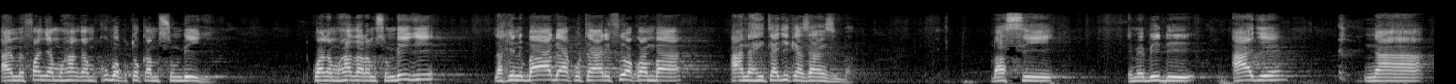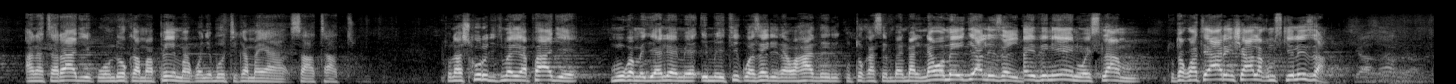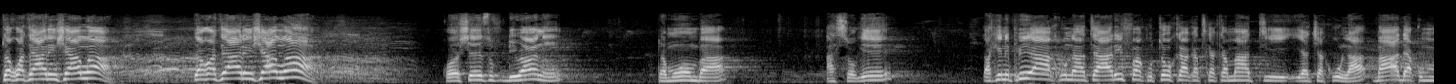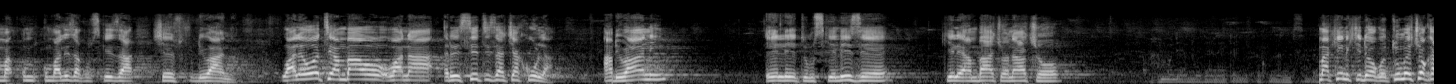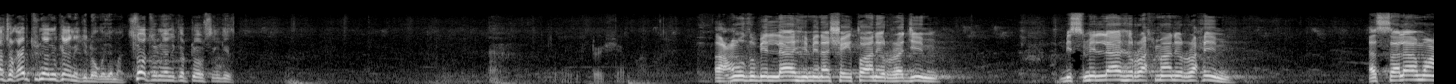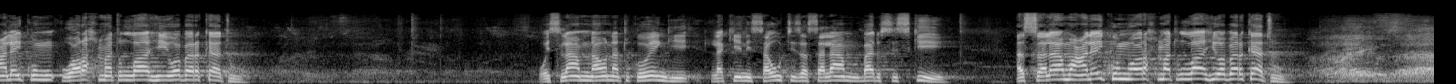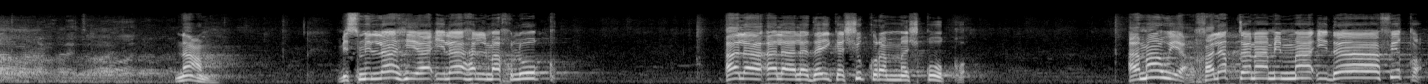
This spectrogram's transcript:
amefanya mhanga mkubwa kutoka Msumbiji, kwa na mhadhara Msumbiji, lakini baada ya kutaarifiwa kwamba anahitajika Zanzibar, basi imebidi aje na anataraji kuondoka mapema kwenye boti kama ya saa tatu. Tunashukuru Jitimai ya Paje, Mungu amejalia imeitikwa zaidi na wahadhiri kutoka sehemu mbalimbali na wameijali zaidi. Idhini yenu Waislamu, tutakuwa tayari inshallah kumsikiliza, tutakuwa tayari inshallah, tutakuwa tayari inshallah. Kwa hiyo Sheikh Yusuf Diwani tutamuomba asogee, lakini pia kuna taarifa kutoka katika kamati ya chakula baada ya kumaliza kusikiliza Sheikh Yusuf Diwani. Wale wote ambao wana risiti za chakula diwani, ili tumsikilize kile ambacho nacho. Makini kidogo, tumechoka choka. Hebu tunyanyukeni kidogo jamani, sote tunyanyuke, tutoe usingizi. أعوذ بالله من الشيطان الرجيم بسم الله الرحمن الرحيم السلام عليكم ورحمة الله وبركاته Waislamu naona tuko wengi, lakini sauti za salamu bado sisikii. Assalamu alaikum wa rahmatullahi wa barakatuh. Naam. Bismillah ya ilaha almakhluq ألا ألا لديك شكرا مشقوق. أماوية خلقتنا من ماء دافق.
